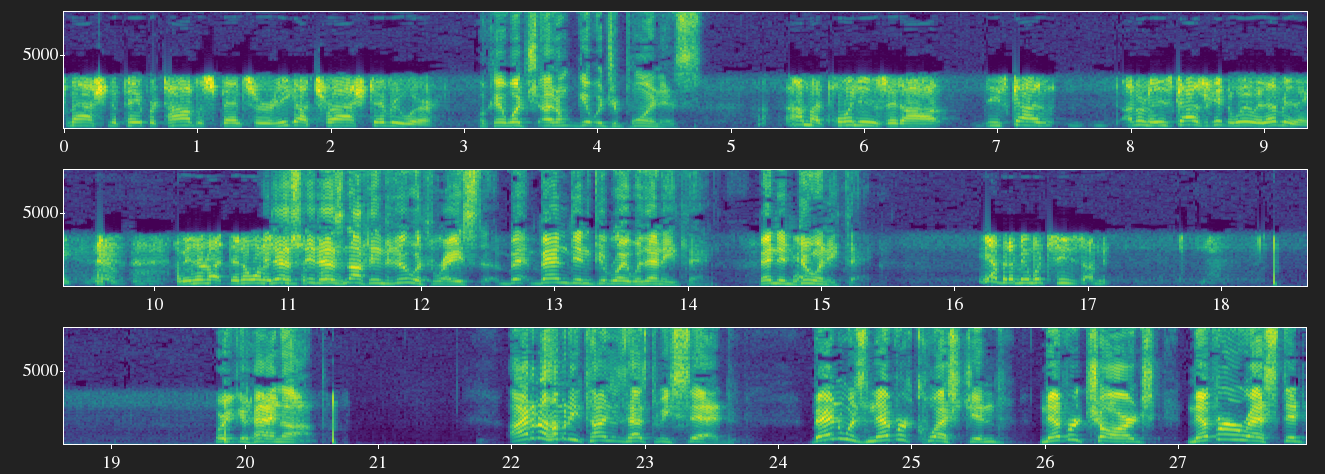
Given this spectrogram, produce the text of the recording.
smashing the paper towel dispenser. He got trashed everywhere. Okay, what I don't get what your point is. Uh, my point is that uh, these guys, I don't know, these guys are getting away with everything. I mean, they're not. They don't want It to. has, it has nothing to do with race. Ben didn't get away with anything. Ben didn't do anything. Yeah, but I mean, what's these? I mean, or you could hang up. I don't know how many times this has to be said. Ben was never questioned, never charged, never arrested,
